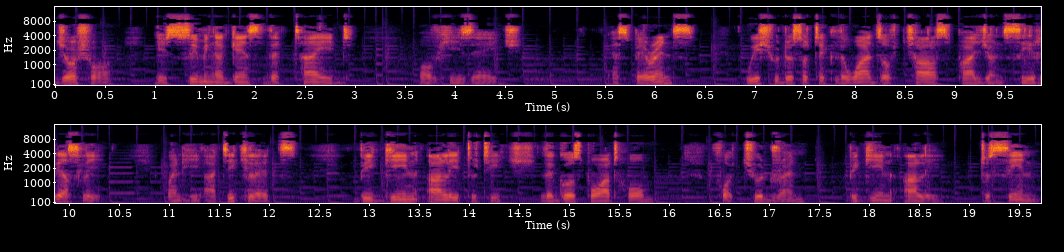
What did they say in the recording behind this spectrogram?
Joshua is swimming against the tide of his age. As parents, we should also take the words of Charles Spurgeon seriously when he articulates, begin early to teach the gospel at home, for children begin early to sin.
